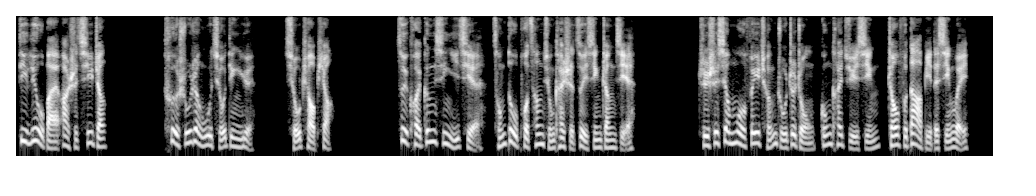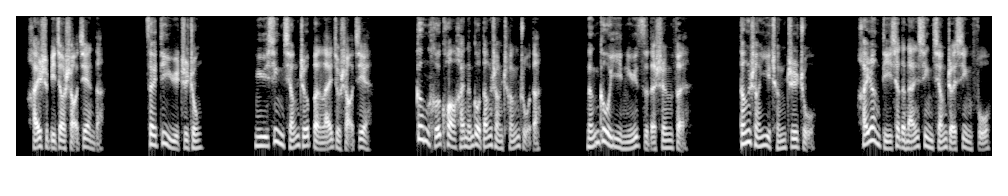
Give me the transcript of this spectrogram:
第六百二十七章特殊任务，求订阅，求票票，最快更新，一切从斗破苍穹开始。最新章节。只是像墨菲城主这种公开举行招募大比的行为，还是比较少见的。在地狱之中，女性强者本来就少见，更何况还能够当上城主的，能够以女子的身份当上一城之主，还让底下的男性强者信服。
